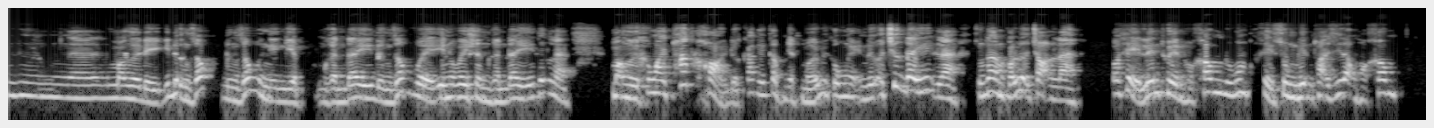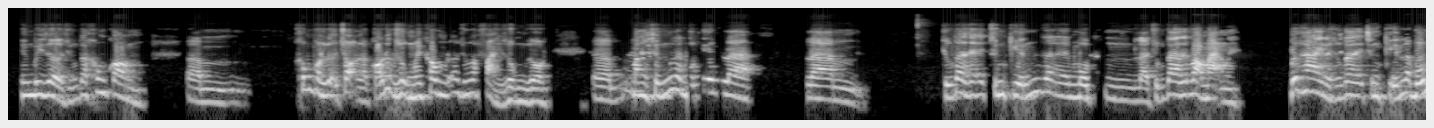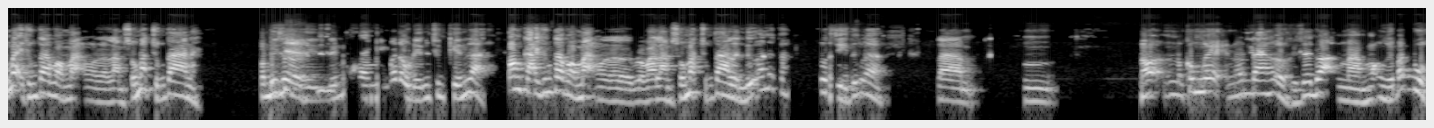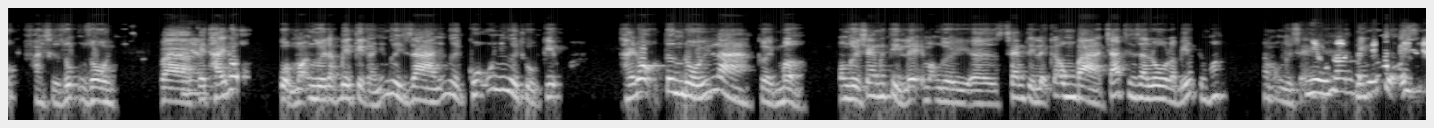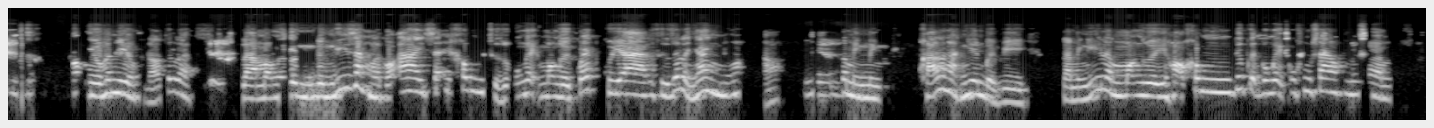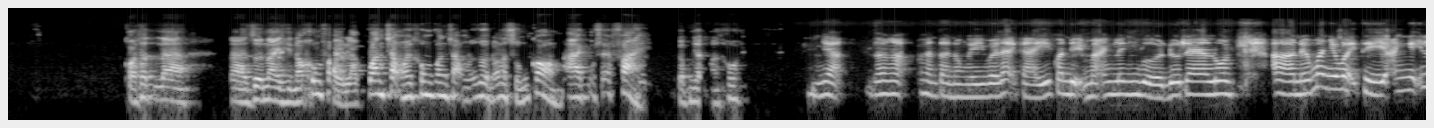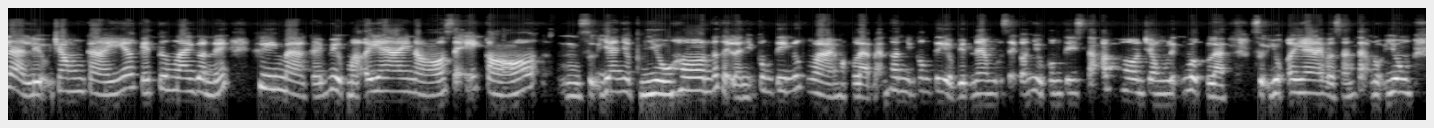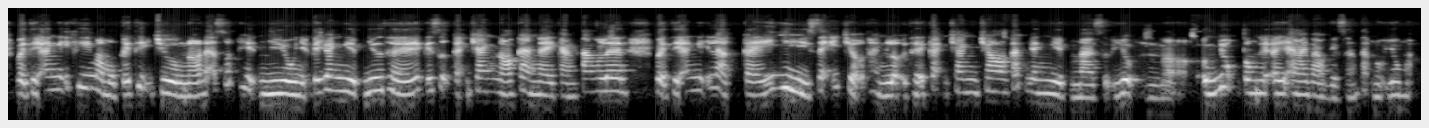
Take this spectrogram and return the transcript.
mọi người để cái đường dốc đường dốc về nghề nghiệp gần đây đường dốc về innovation gần đây ấy, tức là mọi người không ai thoát khỏi được các cái cập nhật mới về công nghệ nữa. Trước đây ấy, là chúng ta còn có lựa chọn là có thể lên thuyền hoặc không đúng không? Có thể dùng điện thoại di động hoặc không. Nhưng bây giờ chúng ta không còn um, không còn lựa chọn là có được dùng hay không nữa chúng ta phải dùng rồi. Uh, bằng chứng là đầu tiên là là chúng ta sẽ chứng kiến một là chúng ta sẽ vào mạng này bước hai là chúng ta sẽ chứng kiến là bố mẹ chúng ta vào mạng là làm xấu mặt chúng ta này. Còn bây giờ thì đến bây mình bắt đầu đến chứng kiến là con cái chúng ta vào mạng là, và làm xấu mặt chúng ta lần nữa nữa cơ. Tức là gì? Tức là là um, nó, nó công nghệ nó đang ở cái giai đoạn mà mọi người bắt buộc phải sử dụng rồi. Và yeah. cái thái độ của mọi người đặc biệt kể cả những người già những người cũ những người thủ cựu thái độ tương đối là cởi mở mọi người xem cái tỷ lệ mọi người uh, xem tỷ lệ các ông bà chat trên zalo là biết đúng không? Là mọi người sẽ nhiều hơn mình tuổi nhiều hơn nhiều. Đó tức là là mọi người đừng đừng nghĩ rằng là có ai sẽ không sử dụng công nghệ. Mọi người quét QR cái thứ rất là nhanh đúng không? Đó. Yeah. Dạ. mình mình khá là ngạc nhiên bởi vì là mình nghĩ là mọi người họ không tiếp cận công nghệ cũng không sao. Nhưng mà quả thật là là giờ này thì nó không phải là quan trọng hay không quan trọng nữa rồi nó là sống còn. Ai cũng sẽ phải cập nhật mà thôi. Dạ, vâng ạ, hoàn toàn đồng ý với lại cái quan điểm mà anh Linh vừa đưa ra luôn. À, nếu mà như vậy thì anh nghĩ là liệu trong cái cái tương lai gần ấy khi mà cái việc mà AI nó sẽ có ừ, sự gia nhập nhiều hơn, có thể là những công ty nước ngoài hoặc là bản thân những công ty ở Việt Nam cũng sẽ có nhiều công ty startup hơn trong lĩnh vực là sử dụng AI và sáng tạo nội dung. Vậy thì anh nghĩ khi mà một cái thị trường nó đã xuất hiện nhiều những cái doanh nghiệp như thế, cái sự cạnh tranh nó càng ngày càng tăng lên. Vậy thì anh nghĩ là cái gì sẽ trở thành lợi thế cạnh tranh tranh cho các các doanh nghiệp mà sử dụng uh, ứng dụng công nghệ AI vào việc sáng tạo nội dung ạ?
